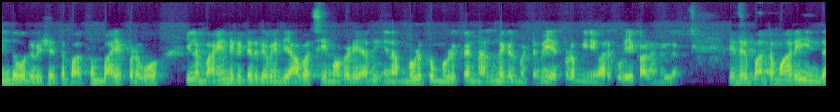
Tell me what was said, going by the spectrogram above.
எந்த ஒரு விஷயத்தை பார்த்தும் பயப்படவோ இல்ல பயந்துகிட்டு இருக்க வேண்டிய அவசியமோ கிடையாது. ஏன்னா முழுக்க முழுக்க நன்மைகள் மட்டுமே ஏற்படும் இனி வரக்கூடிய காலங்கள்ல. எதிர்பார்த்த மாதிரி இந்த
